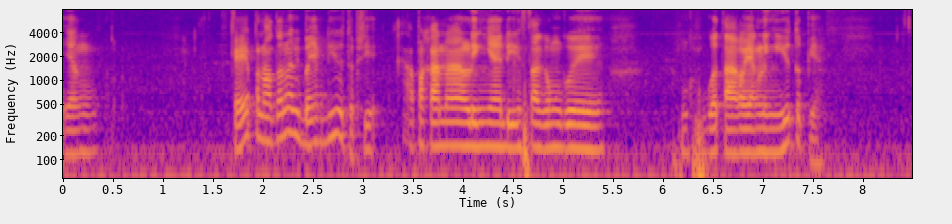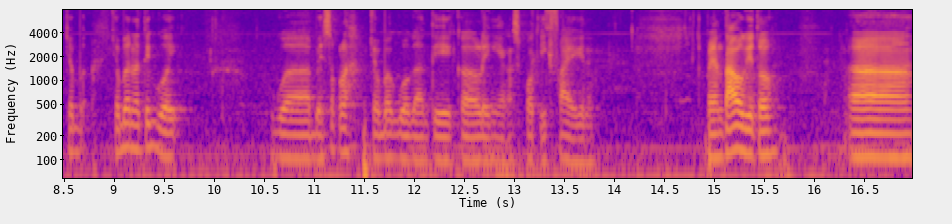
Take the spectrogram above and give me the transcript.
yang kayak penonton lebih banyak di YouTube sih. Apa karena linknya di Instagram gue gue taruh yang link YouTube ya? Coba coba nanti gue gue besok lah coba gue ganti ke link yang Spotify gitu. Pengen tahu gitu. Uh,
